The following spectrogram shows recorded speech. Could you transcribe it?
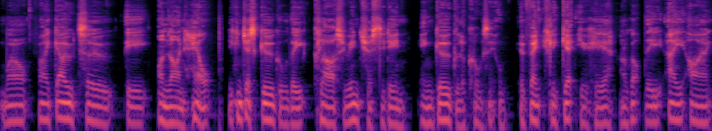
well, if I go to the online help, you can just Google the class you're interested in. In Google, of course, it will eventually get you here. I've got the AI,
